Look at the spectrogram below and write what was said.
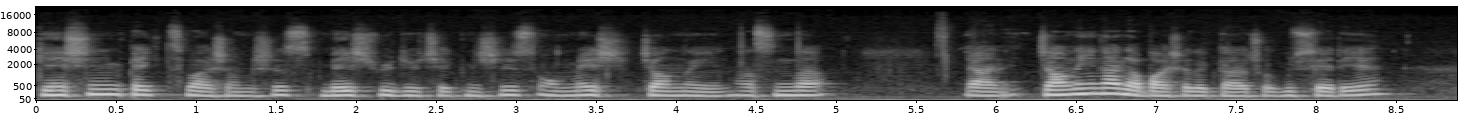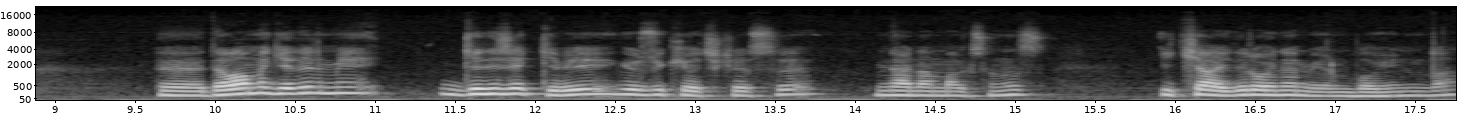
Genshin Impact başlamışız. 5 video çekmişiz. 15 canlı yayın. Aslında yani canlı yayınlarla başladık daha çok bu seriye. Ee, devamı gelir mi? Gelecek gibi gözüküyor açıkçası. Nereden baksanız. 2 aydır oynamıyorum bu oyunda.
